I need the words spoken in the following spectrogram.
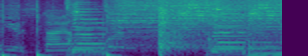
Your style.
